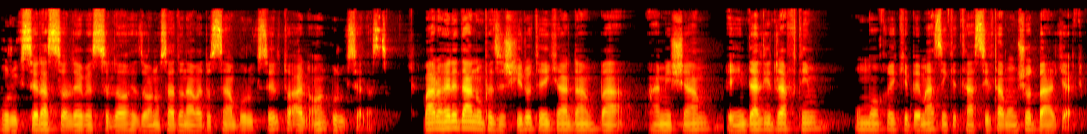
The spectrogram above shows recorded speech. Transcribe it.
بروکسل از سال به اصطلاح 1993 بروکسل تا الان بروکسل هستم. مراحل دندون پزشکی رو طی کردم و همیشه هم به این دلیل رفتیم. اون موقعی که به محض اینکه تحصیل تموم شد برگردیم.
